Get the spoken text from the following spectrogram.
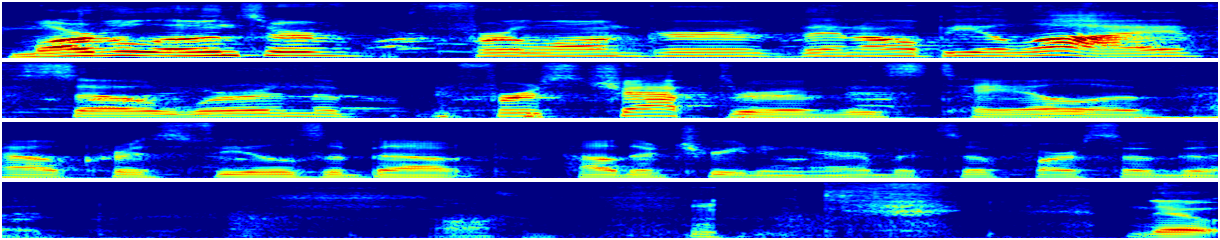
Marvel owns her for longer than I'll be alive, so we're in the first chapter of this tale of how Chris feels about how they're treating her. But so far, so good. Awesome. Now,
